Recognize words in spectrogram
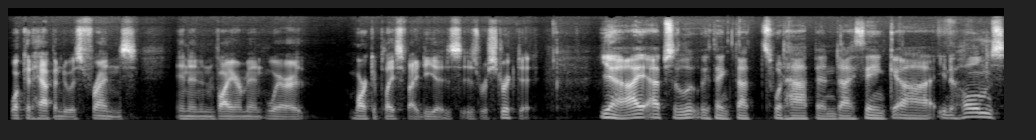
what could happen to his friends in an environment where marketplace of ideas is restricted. Yeah, I absolutely think that's what happened. I think uh, you know Holmes,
